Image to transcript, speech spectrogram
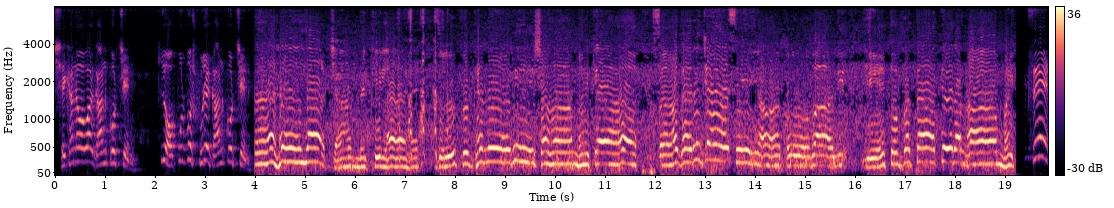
সেখানেও আবার গান করছেন। কি অপূর্ব সুরে গান করছেন है या चांद खिला है जुल्फ घनेरी शाम क्या सागर जैसी आंखों वाली ये तो बता तेरा नाम है দেখছেন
